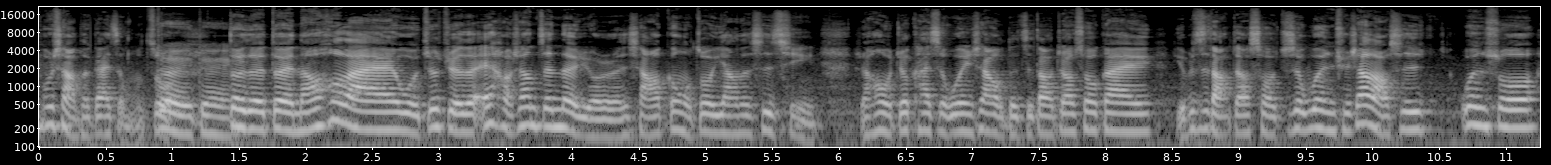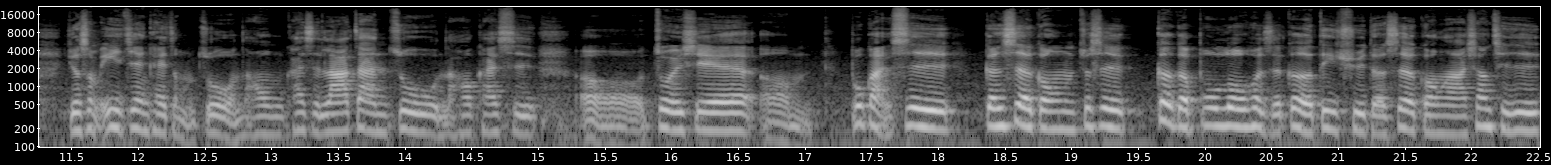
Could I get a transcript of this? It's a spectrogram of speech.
不晓得该怎么做。对对对对对。然后后来我就觉得，哎，好像真的有人想要跟我做一样的事情。然后我就开始问一下我的指导教授，该也不指导教授，就是问学校老师，问说有什么意见可以怎么做。然后我们开始拉赞助，然后开始呃做一些嗯，不管是。跟社工就是各个部落或者各个地区的社工啊，像其实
